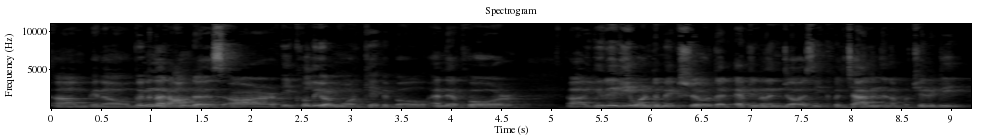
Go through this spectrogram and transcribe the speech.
um, you know, women around us are equally or more capable and therefore uh, you really want to make sure that everyone enjoys equal challenge and opportunity.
